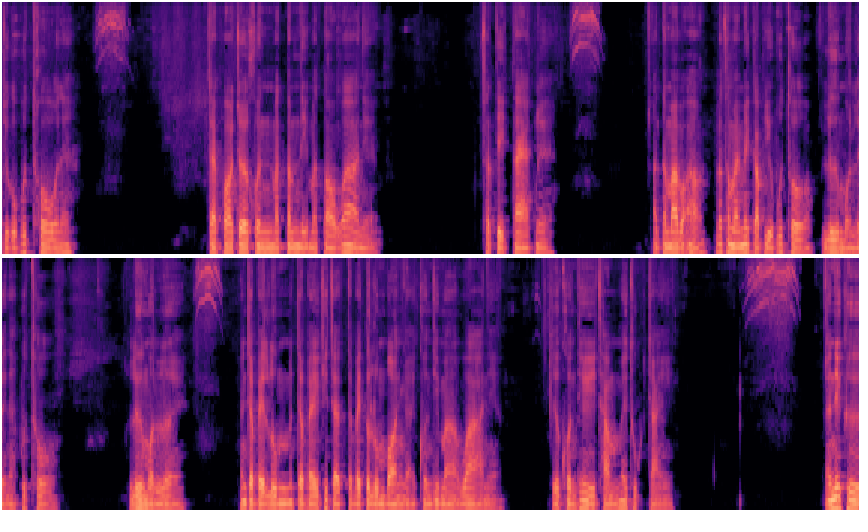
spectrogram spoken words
อยู่กับพุทโธนะ แต่พอเจอคนมาตำหนิมาต่อว่าเนี่ย สติแตกเลยอัตมาบอกอ้าวแล้วทำไมไม่กลับอยู่พุทโธ ลืมหมดเลยนะพุทโธ ลืมหมดเลย มันจะไปลุมมันจะไปคิดจะจะไปตะลุมบอลกับคนที่มาว่าเนี่ย หรือคนที่ทำไม่ถูกใจ อันนี้คือ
